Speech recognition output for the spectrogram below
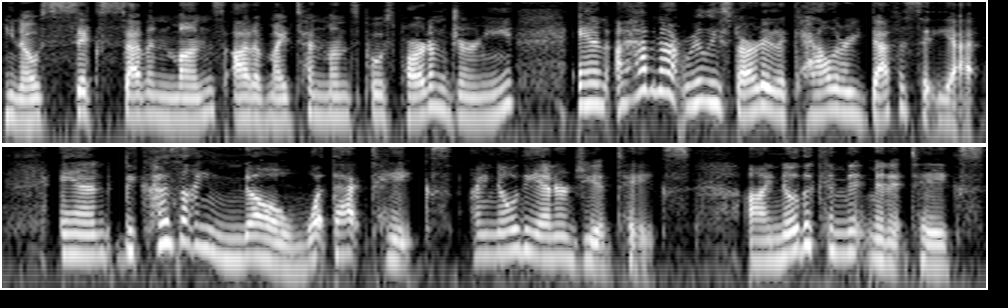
you know, six, seven months out of my 10 months postpartum journey. And I have not really started a calorie deficit yet. And because I know what that takes, I know the energy it takes, I know the commitment it takes.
